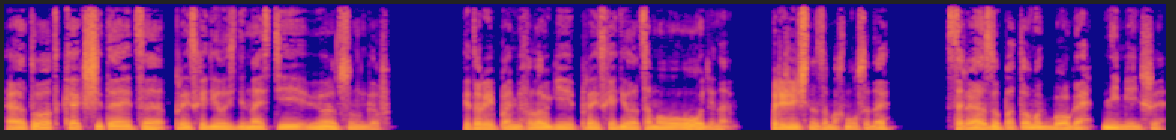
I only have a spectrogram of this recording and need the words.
А тот, как считается, происходил из династии Вёльсунгов, который по мифологии происходил от самого Одина. Прилично замахнулся, да? Сразу потомок бога, не меньше.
